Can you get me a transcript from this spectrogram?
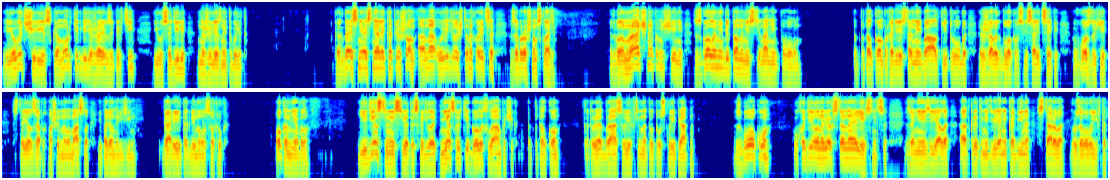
Ее вытащили из коморки, где держали в заперти, и усадили на железный табурет. Когда с нее сняли капюшон, она увидела, что находится в заброшенном складе. Это было мрачное помещение с голыми бетонными стенами и полом. Под потолком проходили стальные балки и трубы, ржавых блоков свисали цепи. В воздухе стоял запах машинного масла и паленой резины. Гарриет оглянулась вокруг. Окон не было. Единственный свет исходил от нескольких голых лампочек под потолком, которые отбрасывали в темноту тусклые пятна. Сбоку уходила наверх стальная лестница, за ней зияла открытыми дверями кабина старого грузового лифта.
